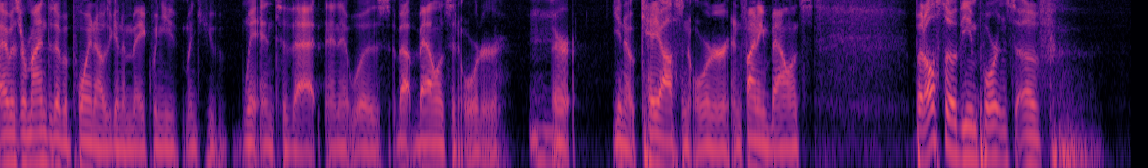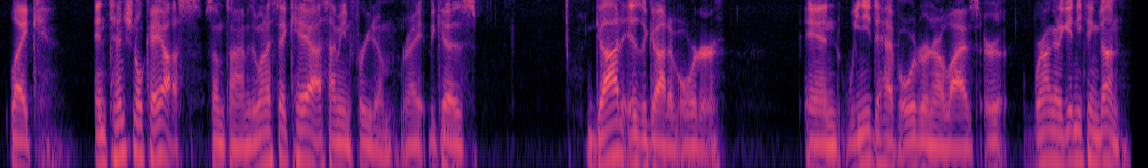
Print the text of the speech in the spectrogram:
I was reminded of a point I was going to make when you when you went into that, and it was about balance and order, mm-hmm. or you know, chaos and order, and finding balance, but also the importance of like intentional chaos. Sometimes, and when I say chaos, I mean freedom, right? Because God is a God of order, and we need to have order in our lives, or we're not going to get anything done.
